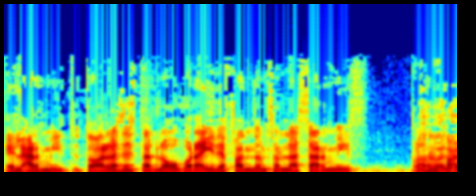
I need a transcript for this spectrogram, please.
El Army. Todas las estas luego por ahí de fandom son las Armies. Pues Ah,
